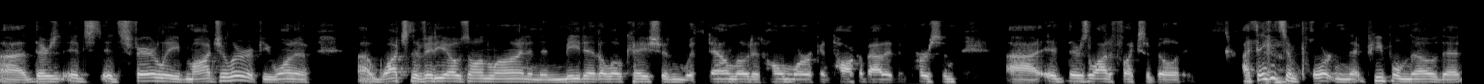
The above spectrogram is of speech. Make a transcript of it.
Uh, there's it's it's fairly modular. If you want to uh, watch the videos online and then meet at a location with downloaded homework and talk about it in person. Uh, it, there's a lot of flexibility. I think yeah. it's important that people know that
